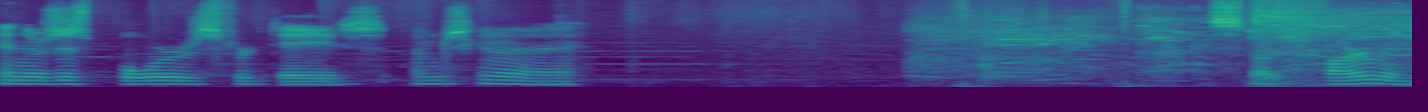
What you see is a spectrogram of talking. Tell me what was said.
And there's just boars for days. I'm just gonna start farming.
